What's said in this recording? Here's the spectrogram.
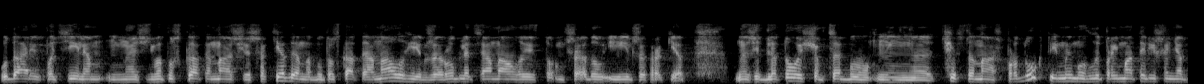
ударів по цілям, значить, випускати наші шахеди, випускати аналоги. Вже робляться аналоги Storm Shadow і інших ракет. Значить, для того, щоб це був чисто наш продукт, і ми могли приймати рішення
